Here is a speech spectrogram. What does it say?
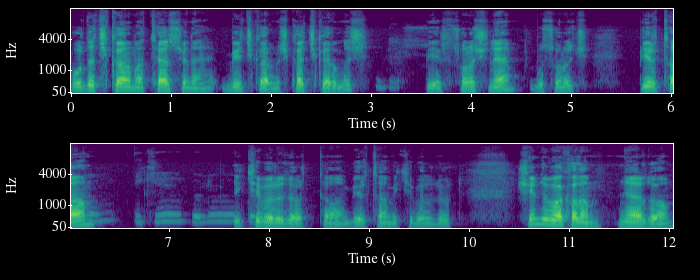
Burada çıkarma ters yöne 1 çıkarmış. Kaç çıkarılmış? 1. 1. Sonuç ne? Bu sonuç 1 tam 2 bölü 2 bölü 4. Tamam. 1 tam 2 bölü 4. Şimdi bakalım. Nerede o?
